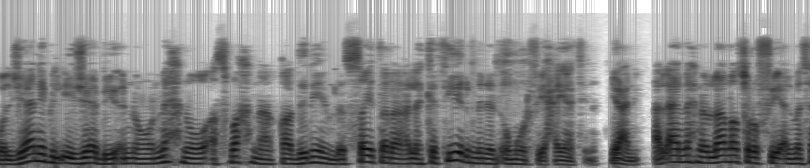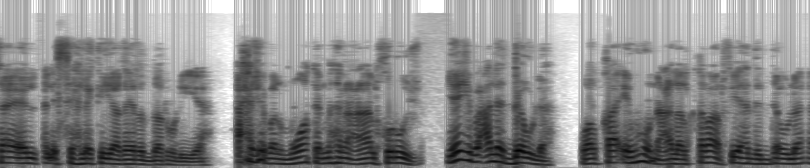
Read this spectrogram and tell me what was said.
والجانب الإيجابي أنه نحن أصبحنا قادرين للسيطرة على كثير من الأمور في حياتنا. يعني الآن نحن لا نصرف في المسائل الاستهلاكية غير الضرورية. أحجب المواطن مثلا على الخروج. يجب على الدولة والقائمون على القرار في هذه الدولة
